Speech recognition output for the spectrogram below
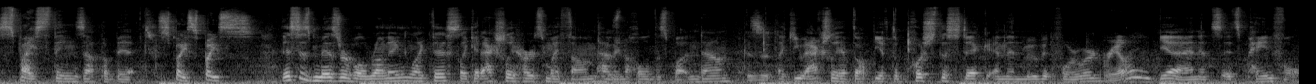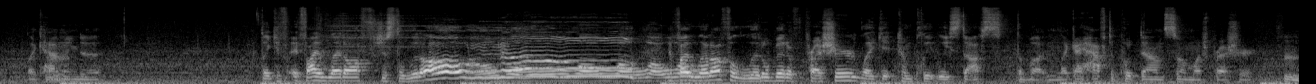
spice things up a bit. Spice, spice. This is miserable running like this. Like it actually hurts my thumb having to hold this button down. Is it Like you actually have to you have to push the stick and then move it forward. really? Yeah, and it's it's painful. Like Hmm. having to. Like if, if I let off just a little. Oh, no! whoa, whoa, If whoa. I let off a little bit of pressure, like it completely stops the button. Like I have to put down so much pressure. Hmm.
